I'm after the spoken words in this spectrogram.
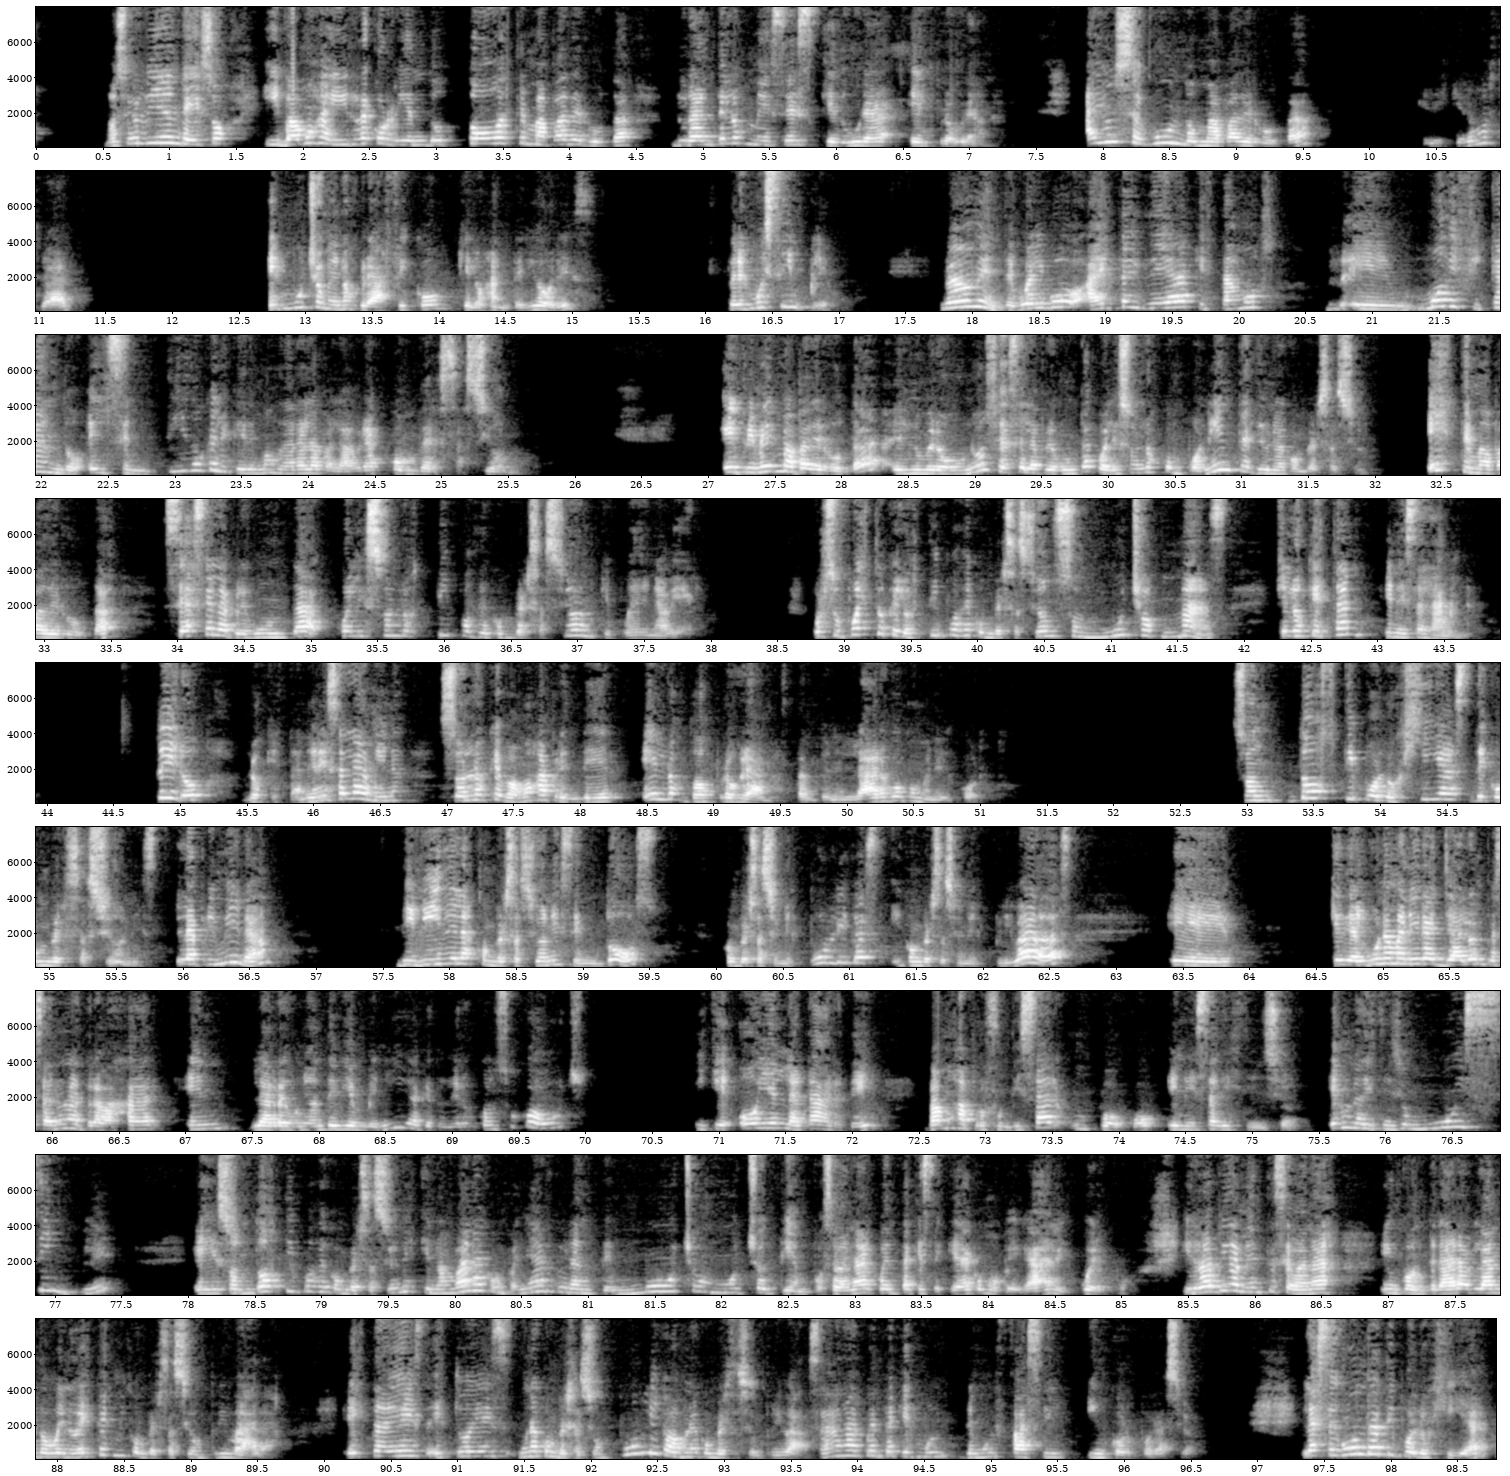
No se olviden de eso y vamos a ir recorriendo todo este mapa de ruta durante los meses que dura el programa. Hay un segundo mapa de ruta que les quiero mostrar. Es mucho menos gráfico que los anteriores, pero es muy simple. Nuevamente, vuelvo a esta idea que estamos eh, modificando el sentido que le queremos dar a la palabra conversación. El primer mapa de ruta, el número uno, se hace la pregunta cuáles son los componentes de una conversación. Este mapa de ruta se hace la pregunta cuáles son los tipos de conversación que pueden haber. Por supuesto que los tipos de conversación son muchos más que los que están en esa lámina. Pero los que están en esa lámina son los que vamos a aprender en los dos programas, tanto en el largo como en el corto. Son dos tipologías de conversaciones. La primera divide las conversaciones en dos, conversaciones públicas y conversaciones privadas, eh, que de alguna manera ya lo empezaron a trabajar en la reunión de bienvenida que tuvieron con su coach y que hoy en la tarde vamos a profundizar un poco en esa distinción. Es una distinción muy simple. Eh, son dos tipos de conversaciones que nos van a acompañar durante mucho, mucho tiempo. Se van a dar cuenta que se queda como pegada en el cuerpo. Y rápidamente se van a encontrar hablando, bueno, esta es mi conversación privada. Esta es, esto es una conversación pública o una conversación privada. Se van a dar cuenta que es muy, de muy fácil incorporación. La segunda tipología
